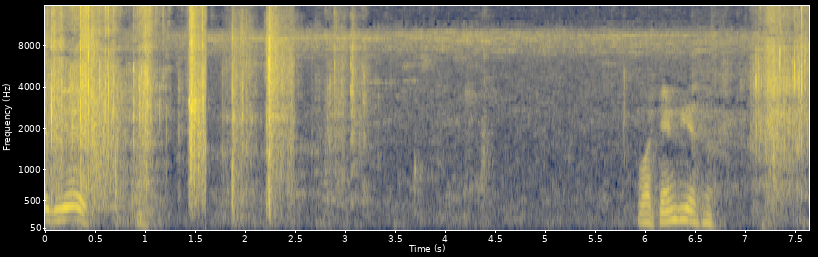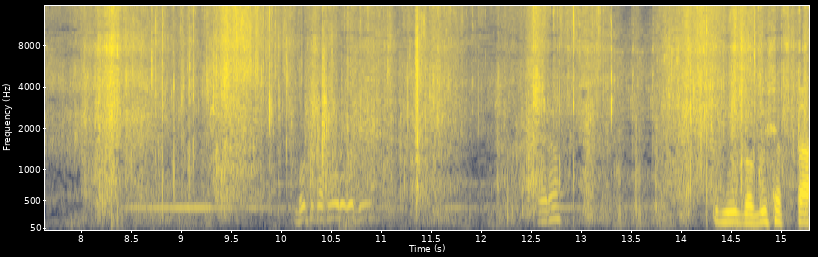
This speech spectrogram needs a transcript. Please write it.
डरले दिए। वह टेंट भी है सर। तुम्ही बघू शकता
